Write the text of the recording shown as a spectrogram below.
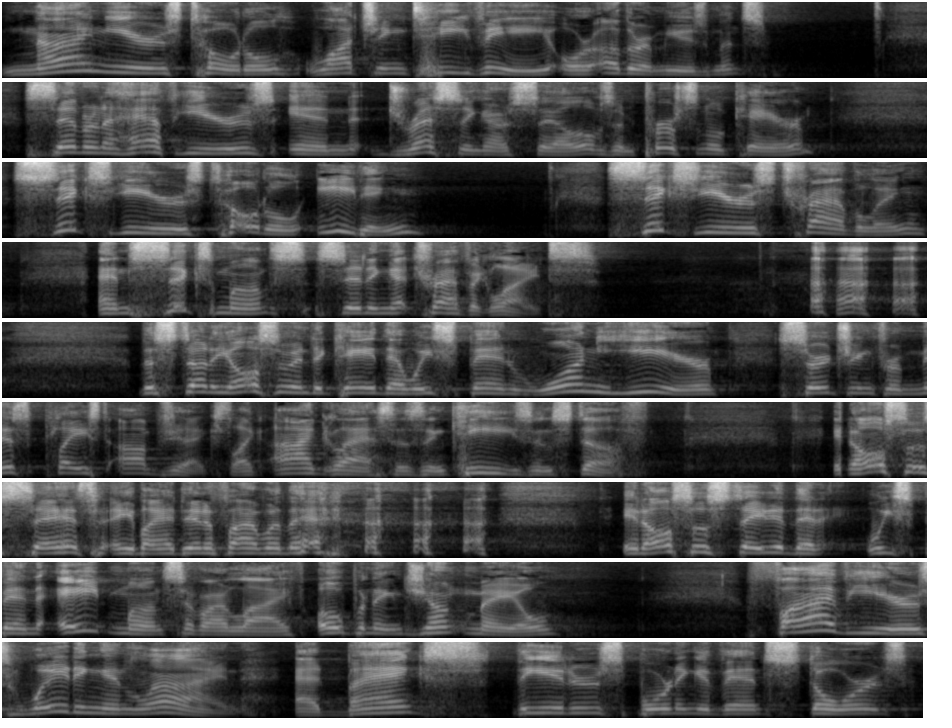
nine years total watching TV or other amusements, seven and a half years in dressing ourselves and personal care, six years total eating, six years traveling, and six months sitting at traffic lights. the study also indicated that we spend one year searching for misplaced objects like eyeglasses and keys and stuff. It also says, anybody identify with that? it also stated that we spend eight months of our life opening junk mail, five years waiting in line at banks, theaters, sporting events, stores,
